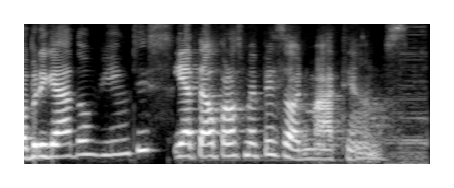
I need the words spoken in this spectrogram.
Obrigada, ouvintes. E até o próximo episódio, Mateanos.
